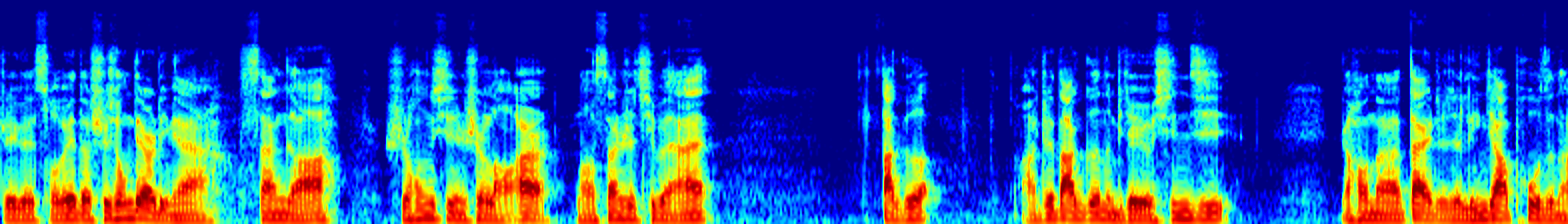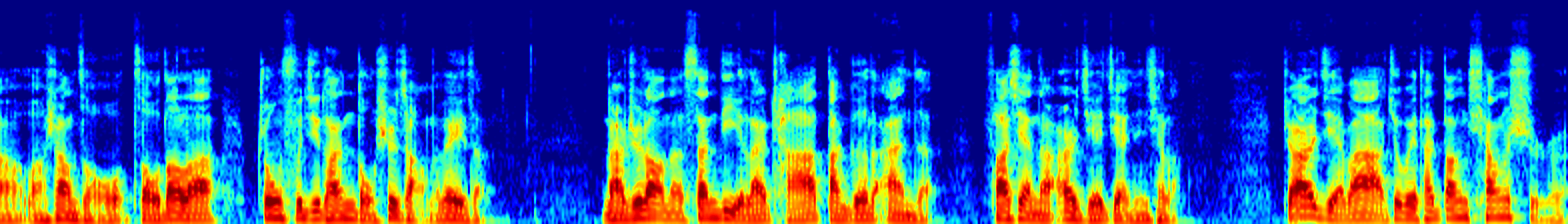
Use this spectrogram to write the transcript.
这个所谓的师兄弟里面啊，三个啊，石红信是老二，老三是齐本安，大哥啊，这大哥呢比较有心机，然后呢带着这林家铺子呢往上走，走到了中福集团董事长的位子，哪知道呢三弟来查大哥的案子，发现呢二姐捡进去了。这二姐吧就被他当枪使，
